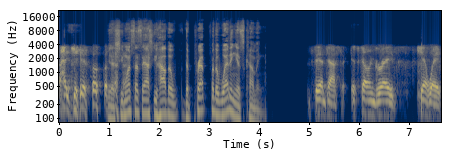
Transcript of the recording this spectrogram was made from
I do. Yeah, she wants us to ask you how the the prep for the wedding is coming. Fantastic. It's going great. Can't wait.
